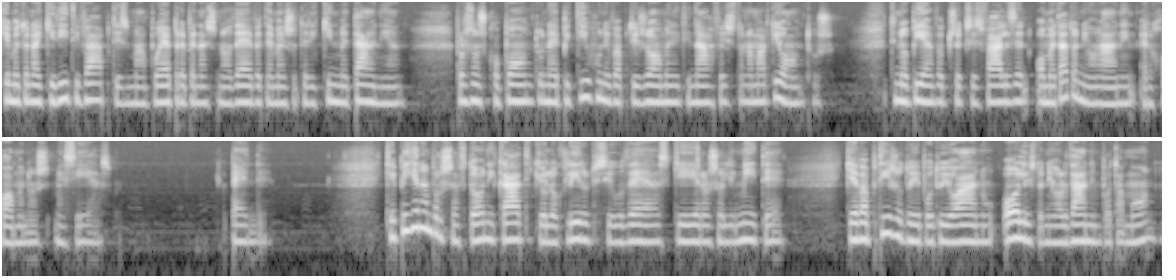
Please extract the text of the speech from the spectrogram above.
και με τον ακηρύτη βάπτισμα που έπρεπε να συνοδεύεται με εσωτερική μετάνοια προς τον σκοπό του να επιτύχουν οι βαπτιζόμενοι την άφεση των αμαρτιών τους, την οποία θα τους εξισφάλιζε ο μετά τον Ιωάννη ερχόμενος Μεσσίας. 5. Και πήγαιναν προς αυτόν οι κάτοικοι ολοκλήρου της Ιουδαίας και οι Ιεροσολυμίτε και βαπτίζονται υπό του Ιωάννου όλοι στον Ιορδάνη ποταμών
